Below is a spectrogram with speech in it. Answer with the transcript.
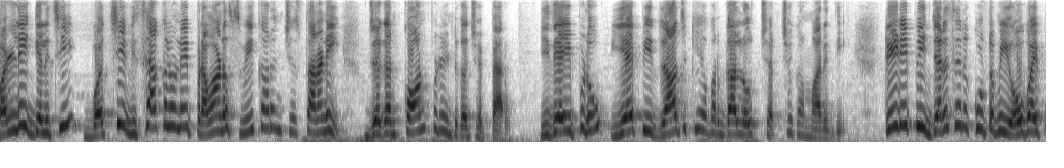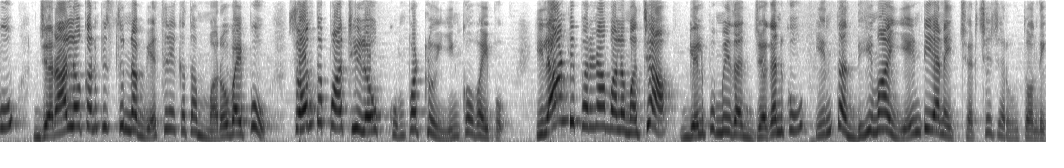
మళ్ళీ గెలిచి వచ్చి విశాఖలోనే ప్రమాణ స్వీకారం చేస్తానని జగన్ కాన్ఫిడెంట్గా చెప్పారు. ఇదే ఇప్పుడు ఏపీ రాజకీయ వర్గాల్లో చర్చగా మారింది. టీడీపీ జనసేన కూటమి ఓవైపు జనాల్లో కనిపిస్తున్న వ్యతిరేకత మరోవైపు సొంత పార్టీలో కుంపట్లు ఇంకోవైపు. ఇలాంటి పరిణామాల మధ్య గెలుపు మీద జగన్కు ఇంత ధీమా ఏంటి అనే చర్చ జరుగుతోంది.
